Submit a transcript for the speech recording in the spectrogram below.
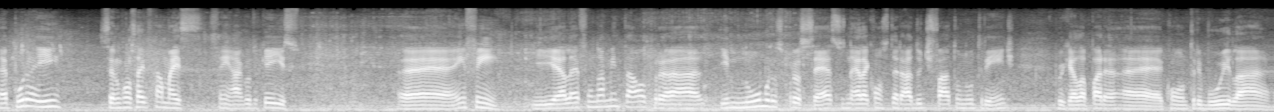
É por aí. Você não consegue ficar mais sem água do que isso. É, enfim, e ela é fundamental para inúmeros processos. Né? Ela é considerada de fato um nutriente porque ela para, é, contribui lá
